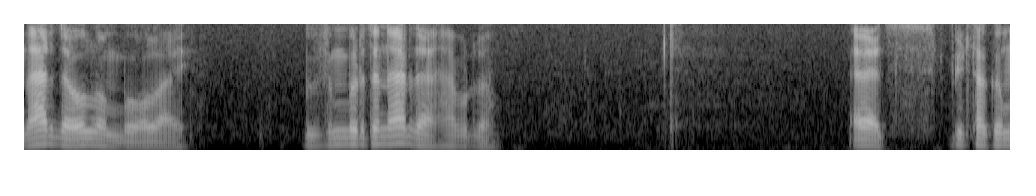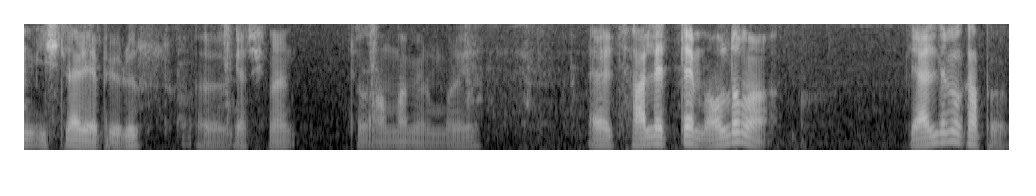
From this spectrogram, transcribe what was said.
Nerede oğlum bu olay? Bu zımbırtı nerede? Ha burada. Evet. Bir takım işler yapıyoruz. Ee, gerçekten çok anlamıyorum burayı. Evet hallettim. Oldu mu? Geldi mi kapı?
